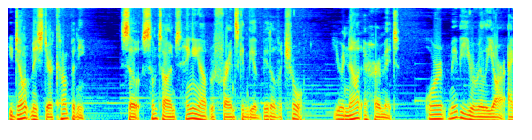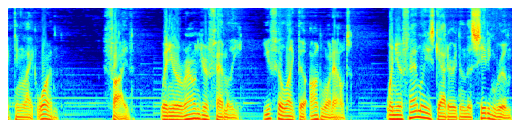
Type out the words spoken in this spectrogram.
You don't miss their company, so sometimes hanging out with friends can be a bit of a chore. You're not a hermit, or maybe you really are acting like one. 5. When you're around your family, you feel like the odd one out. When your family is gathered in the sitting room,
